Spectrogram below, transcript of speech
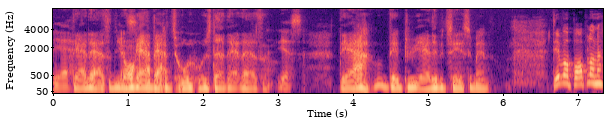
Ja. Det er det altså. New York er verdens hoved, hovedstad, det er det altså. Yes. Det er den by, alle vil til, simpelthen. Det var boblerne,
